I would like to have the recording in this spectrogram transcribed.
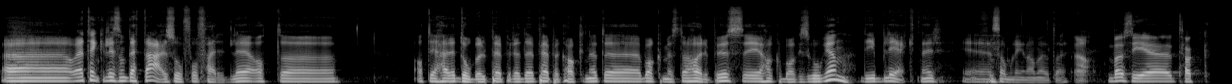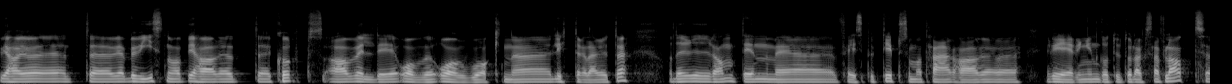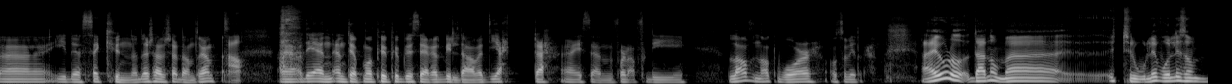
Uh, og jeg tenker liksom, dette er jo så forferdelig at uh, at de her dobbeltpeprede pepperkakene til bakkemester Harepus i Hakkebakkeskogen de blekner sammenligna med dette. Ja. Bare si eh, takk. Vi har jo et, eh, vi har bevist nå at vi har et eh, korps av veldig over, årvåkne lyttere der ute. Og det rant inn med Facebook-tips om at her har regjeringen gått ut og lagt seg flat i det sekundet det skjedde, skjedde omtrent. Ja. De endte opp med å publisere et bilde av et hjerte istedenfor, fordi Love, not war, osv. Det er noe med utrolig hvor liksom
